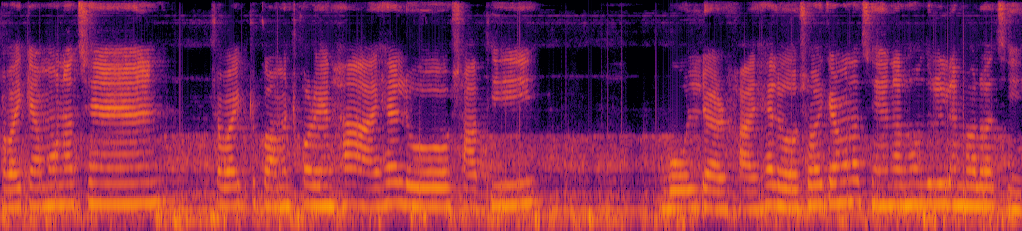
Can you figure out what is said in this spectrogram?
সবাই কেমন আছেন? সবাই একটু কমেন্ট করেন। হাই হ্যালো সাথী বোল্ডার হাই হ্যালো সবাই কেমন আছেন? আলহামদুলিল্লাহ, আমি ভালো আছি।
